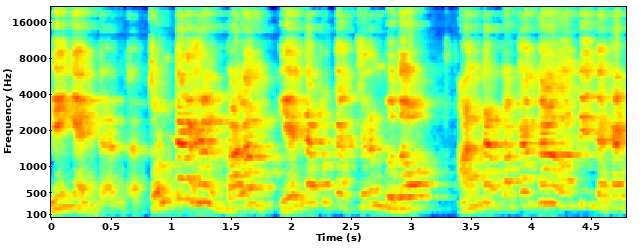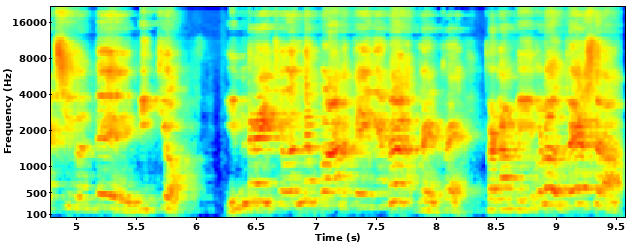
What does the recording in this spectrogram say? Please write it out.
நீங்க இந்த இந்த தொண்டர்கள் பலம் எந்த பக்கம் திரும்புதோ அந்த பக்கம் தான் வந்து இந்த கட்சி வந்து நிக்கும். இன்றைக்கு வந்து பார்த்தீங்கன்னா இப்ப இப்ப நம்ம இவ்வளவு பேசுறோம்.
